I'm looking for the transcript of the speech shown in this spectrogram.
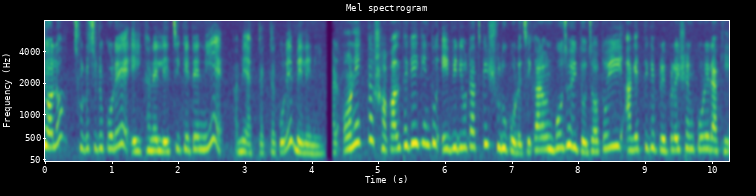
চলো ছোট ছোট করে এইখানে লেচি কেটে নিয়ে আমি একটা একটা করে বেলে নিই। আর অনেকটা সকাল থেকেই কিন্তু এই ভিডিওটা আজকে শুরু করেছি, কারণ বোঝোই তো যতই আগের থেকে প্রিপারেশন করে রাখি,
